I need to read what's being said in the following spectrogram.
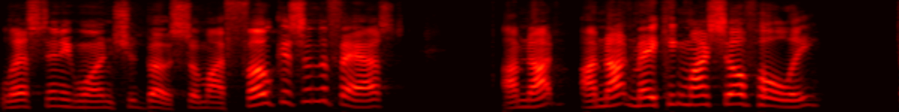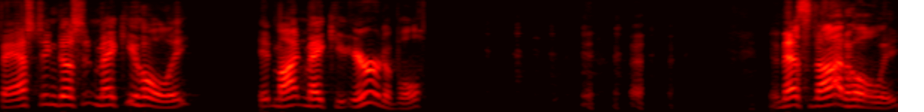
lest anyone should boast. So my focus in the fast, I'm not I'm not making myself holy. Fasting doesn't make you holy. It might make you irritable. And that's not holy.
